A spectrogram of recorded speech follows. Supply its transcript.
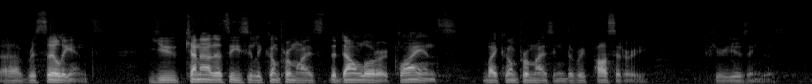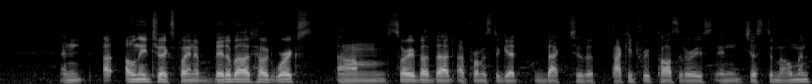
uh, resilient you cannot as easily compromise the downloader clients by compromising the repository if you're using this. And I'll need to explain a bit about how it works. Um, sorry about that. I promise to get back to the package repositories in just a moment.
